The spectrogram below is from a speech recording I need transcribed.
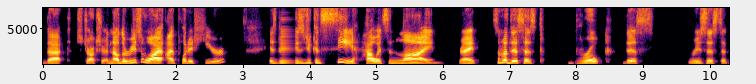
that structure. And now the reason why I put it here is because you can see how it's in line, right? Some of this has broke this resistance.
